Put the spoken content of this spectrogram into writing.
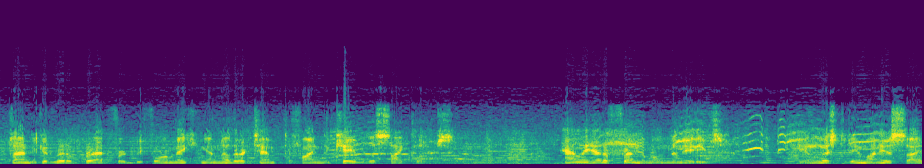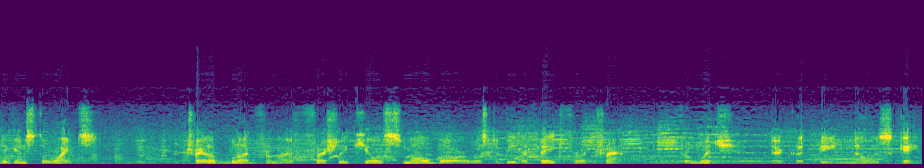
He planned to get rid of Bradford before making another attempt to find the cave of the Cyclops. Hanley had a friend among the natives. He enlisted him on his side against the whites. A trail of blood from a freshly killed small boar was to be the bait for a trap from which there could be no escape.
